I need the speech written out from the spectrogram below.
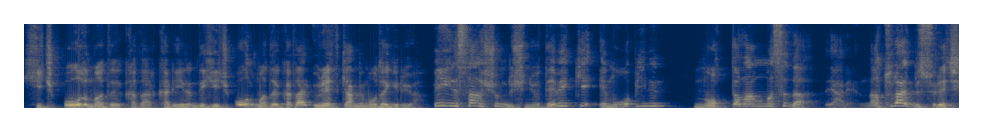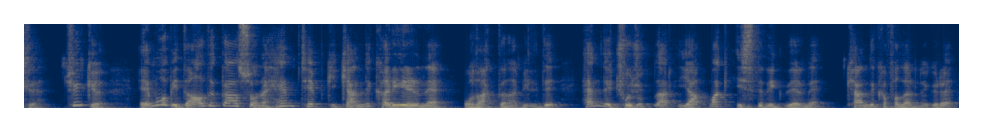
hiç olmadığı kadar kariyerinde hiç olmadığı kadar üretken bir moda giriyor. Ve insan şunu düşünüyor. Demek ki MOB'nin noktalanması da yani natural bir süreçti. Çünkü Emobi dağıldıktan sonra hem tepki kendi kariyerine odaklanabildi hem de çocuklar yapmak istediklerini kendi kafalarına göre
